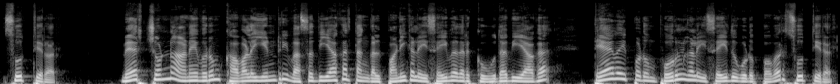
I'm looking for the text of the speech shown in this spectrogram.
சூத்திரர். மேற்சொன்ன அனைவரும் கவலையின்றி வசதியாக தங்கள் பணிகளை செய்வதற்கு உதவியாக தேவைப்படும் பொருள்களை செய்து கொடுப்பவர் சூத்திரர்.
